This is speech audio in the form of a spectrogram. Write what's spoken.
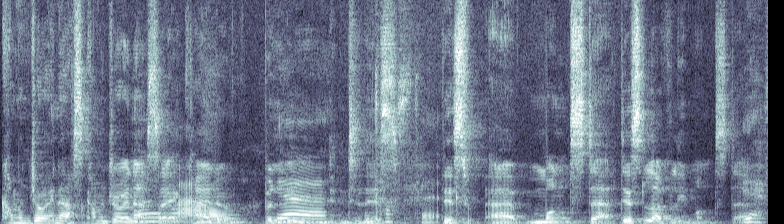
"Come and join us, come and join us." Oh, so it kind of ballooned Yeah, into this fantastic. this uh, monster, this lovely monster. Yes.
